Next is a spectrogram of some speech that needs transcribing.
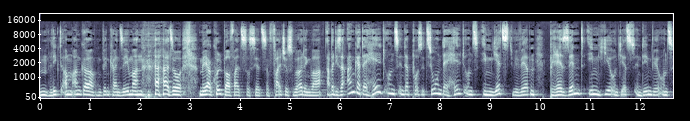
hm, liegt am Anker, bin kein Seemann, also mehr culpa, falls das jetzt falsches Wording war. Aber dieser Anker, der hält uns in der Position, der hält uns im Jetzt. Wir werden präsent im Hier und Jetzt, indem wir uns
